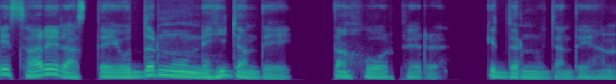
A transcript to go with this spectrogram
ਇਹ ਸਾਰੇ ਰਸਤੇ ਉਧਰ ਨੂੰ ਨਹੀਂ ਜਾਂਦੇ ਤਾਂ ਹੋਰ ਫਿਰ ਕਿੱਧਰ ਨੂੰ ਜਾਂਦੇ ਹਨ?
